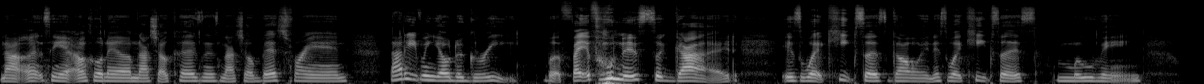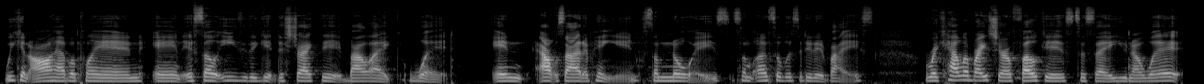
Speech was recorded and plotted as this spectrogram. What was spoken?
not auntie and uncle them, not your cousins, not your best friend, not even your degree, but faithfulness to God is what keeps us going. It's what keeps us moving. We can all have a plan, and it's so easy to get distracted by like what? An outside opinion, some noise, some unsolicited advice. Recalibrate your focus to say, you know what?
